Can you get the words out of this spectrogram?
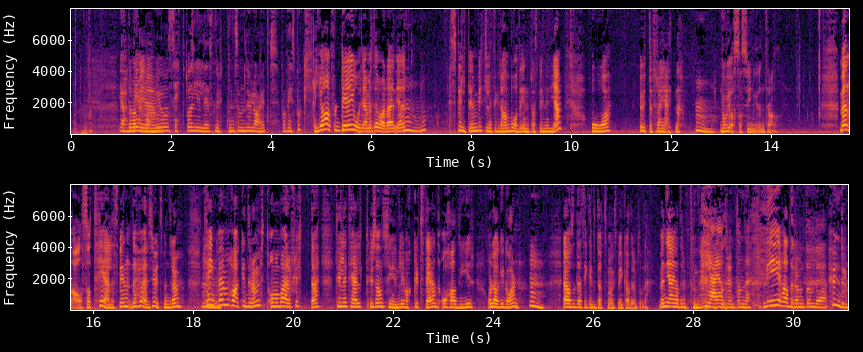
Ja, Det det, mye- har vi jo sett på den lille snutten som du la ut på Facebook. Ja, for det gjorde jeg mens jeg var der. Jeg Mm. spilte inn bitte lite grann både inne fra spinneriet og ute fra geitene. Mm. Hvor vi også synger en trall. Men altså, telespinn, det høres jo ut som en drøm. Tenk, Hvem har ikke drømt om å bare flytte til et helt usannsynlig vakkert sted og ha dyr og lage garn? Mm. Ja, altså, det er sikkert dødsmange som ikke har drømt om det. Men jeg har drømt om det. Jeg har drømt om det. Vi har drømt om det. 100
